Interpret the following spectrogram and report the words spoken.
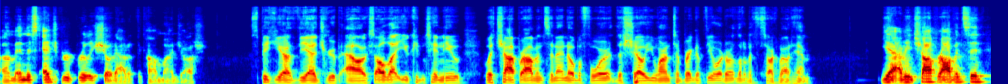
Um, and this edge group really showed out at the combine, Josh. Speaking of the edge group, Alex, I'll let you continue with Chop Robinson. I know before the show you wanted to break up the order a little bit to talk about him. Yeah, I mean Chop Robinson.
